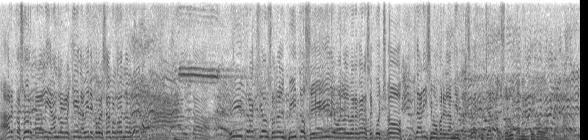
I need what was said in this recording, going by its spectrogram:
Arco sur para Leandro Resquina. Viene Cobresal por la banda de la derecha. Falta. Y tracción sonó el pito, sí, de Manuel Vergara se escuchó clarísimo por el ambiental. Se va a escuchar absolutamente todo acá. ¿eh?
